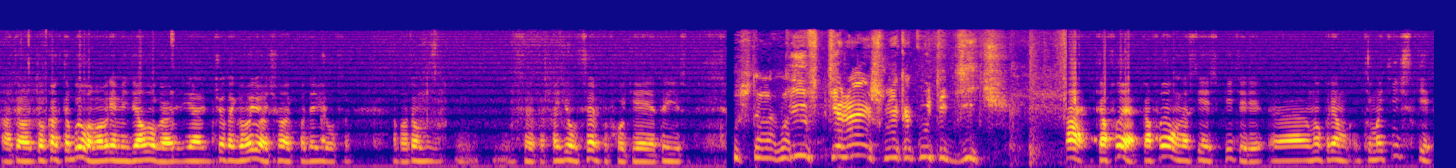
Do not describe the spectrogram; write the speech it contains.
А то, то как-то было во время диалога, я что-то говорю, а человек подавился. А потом это, ходил в церковь, хоть я и атеист. Ты втираешь мне какую-то дичь. А, кафе. Кафе у нас есть в Питере. Э, Оно прям тематически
